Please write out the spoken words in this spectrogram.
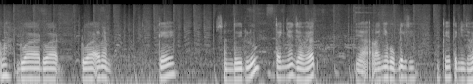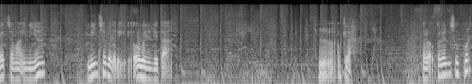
apa? Dua dua dua mm Oke Santuy dulu Tanknya Jawhead. Ya lainnya publik sih. Oke tanknya Jawhead sama ininya Ini siapa tadi Oh Benedetta Nah oke lah. Kalau kalian support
